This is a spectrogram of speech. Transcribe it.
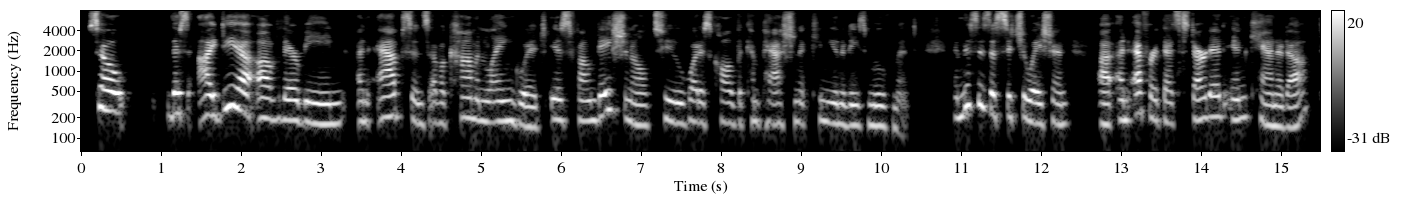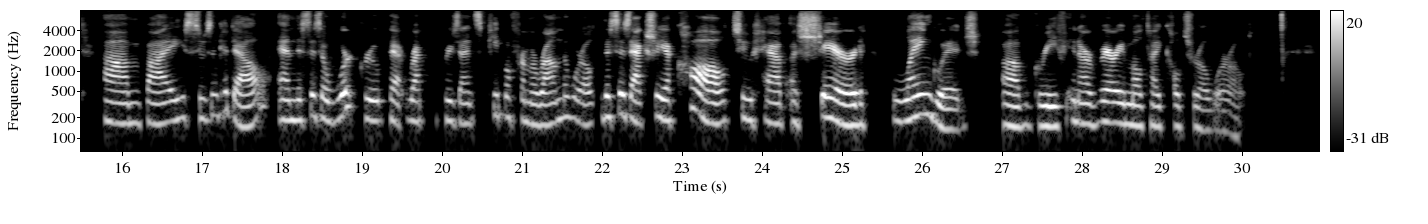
So, this idea of there being an absence of a common language is foundational to what is called the compassionate communities movement. And this is a situation, uh, an effort that started in Canada um, by Susan Cadell. And this is a work group that represents people from around the world. This is actually a call to have a shared language of grief in our very multicultural world.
